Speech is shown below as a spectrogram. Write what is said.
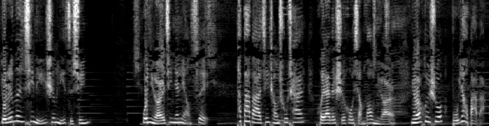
有人问心理医生李子勋：“我女儿今年两岁，她爸爸经常出差回来的时候想抱女儿，女儿会说不要爸爸。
